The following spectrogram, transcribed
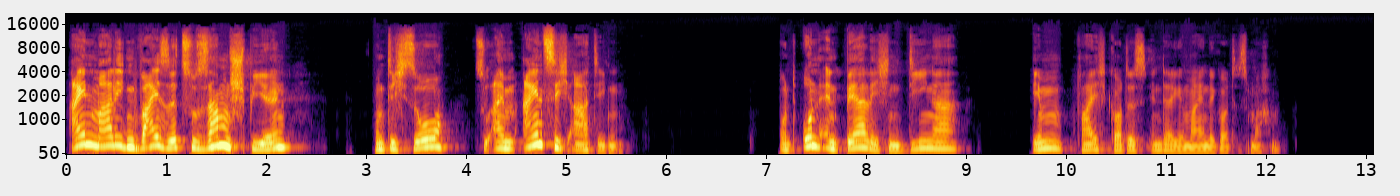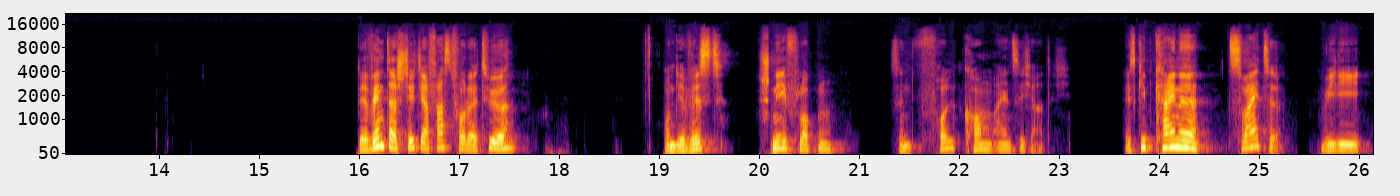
einmaligen Weise zusammenspielen und dich so zu einem einzigartigen und unentbehrlichen Diener im Reich Gottes, in der Gemeinde Gottes machen. Der Winter steht ja fast vor der Tür und ihr wisst, Schneeflocken sind vollkommen einzigartig. Es gibt keine zweite, wie die,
